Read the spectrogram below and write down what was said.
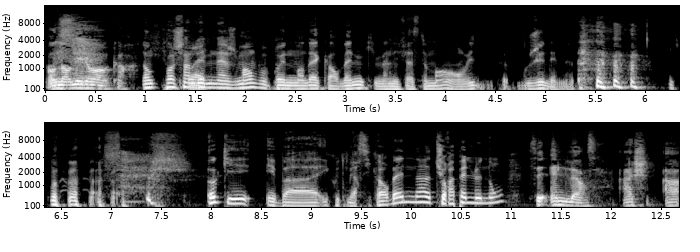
on en est loin encore donc prochain déménagement vous pouvez demander à Corben qui manifestement a envie de bouger des meubles Ok, et eh bah écoute, merci Corben. Tu rappelles le nom? C'est Endlers, H-A-N-D-L-E-R-Z.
